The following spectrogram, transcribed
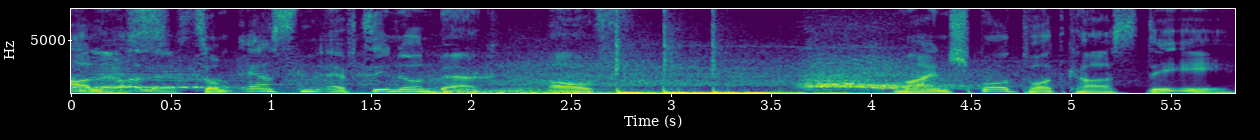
Alles, Alles zum ersten FC Nürnberg auf meinsportpodcast.de.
